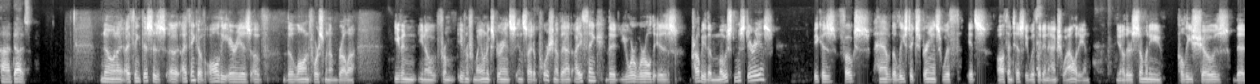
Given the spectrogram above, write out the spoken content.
uh, does. No, and I, I think this is, uh, I think of all the areas of the law enforcement umbrella, even you know from even from my own experience inside a portion of that, I think that your world is probably the most mysterious because folks have the least experience with its authenticity with it in actuality and you know there's so many police shows that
